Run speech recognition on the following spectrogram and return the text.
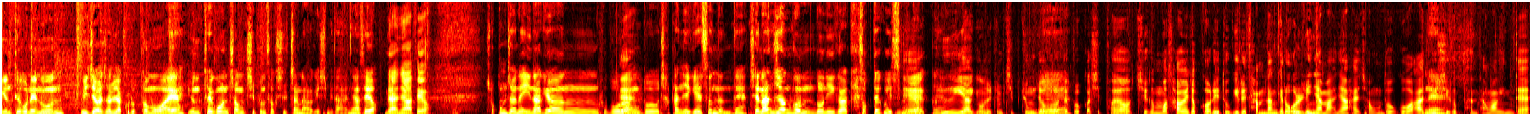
윤태곤의 눈 의제와 전략그룹 더모아의 윤태곤 정치 분석실장 나와 계십니다. 안녕하세요. 네, 안녕하세요. 조금 전에 이낙연 후보랑도 네. 잠깐 얘기했었는데 재난지원금 논의가 계속되고 있습니다. 네, 그 이야기 오늘 좀 집중적으로 네. 해볼까 싶어요. 지금 뭐 사회적 거리두기를 3단계로 올리냐 마냐 할 정도고 아주 네. 시급한 상황인데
